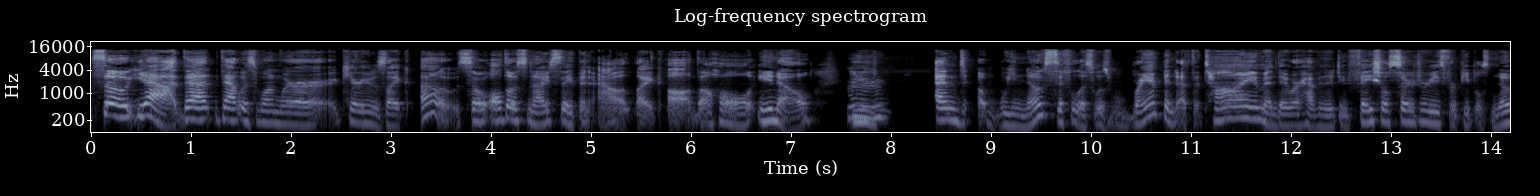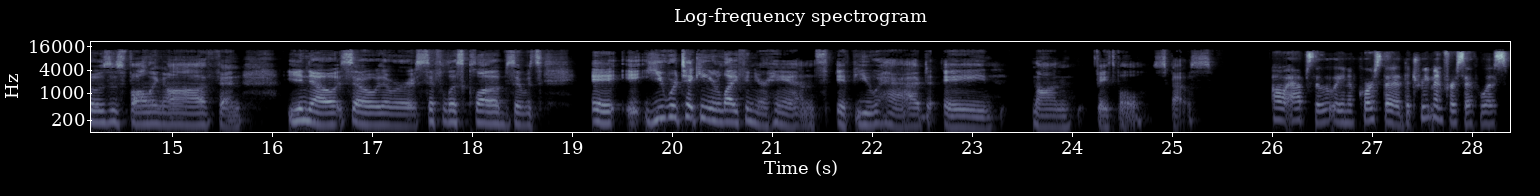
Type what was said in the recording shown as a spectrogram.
so yeah, that that was one where Carrie was like, "Oh, so all those nights they've been out, like, oh, the whole, you know, mm-hmm. you and uh, we know syphilis was rampant at the time and they were having to do facial surgeries for people's noses falling off and you know so there were syphilis clubs. It was it, it, you were taking your life in your hands if you had a non-faithful spouse. Oh absolutely and of course the the treatment for syphilis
